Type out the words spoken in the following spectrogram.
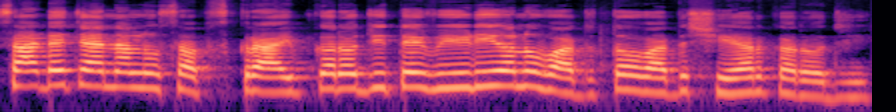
ਸਾਡੇ ਚੈਨਲ ਨੂੰ ਸਬਸਕ੍ਰਾਈਬ ਕਰੋ ਜੀ ਤੇ ਵੀਡੀਓ ਨੂੰ ਵੱਧ ਤੋਂ ਵੱਧ ਸ਼ੇਅਰ ਕਰੋ ਜੀ।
